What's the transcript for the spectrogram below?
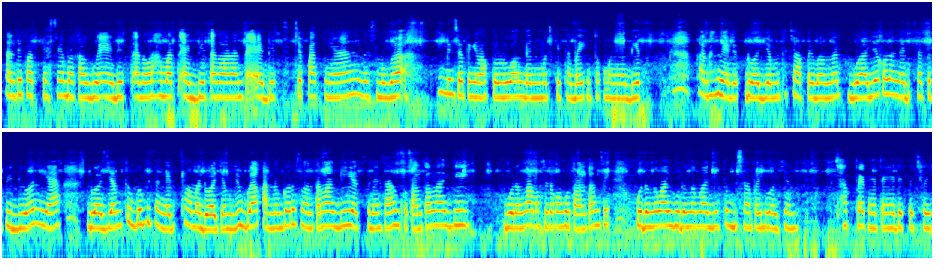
nanti podcastnya bakal gue edit atau Rahmat edit atau nanti edit cepatnya. Dan semoga bisa punya waktu luang dan mood kita baik untuk mengedit. Karena ngedit dua jam itu capek banget. Gue aja kalau ngedit satu video nih ya dua jam tuh gue bisa ngedit selama dua jam juga. Karena gue harus nonton lagi ya sedang salah gue tonton lagi. Gue dengar maksudnya kalau gue tonton sih gue denger lagi gue denger lagi tuh bisa sampai dua jam. Capek ternyata ngedit tuh cuy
